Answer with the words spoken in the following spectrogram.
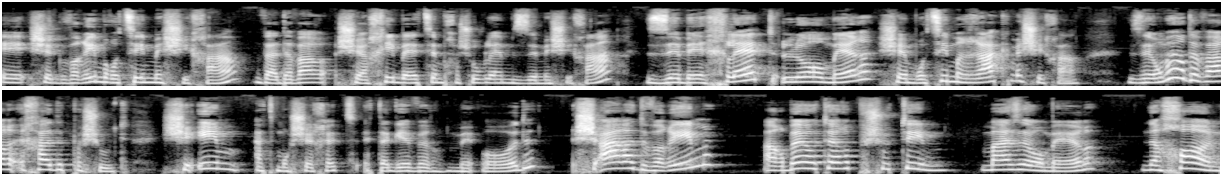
אה, שגברים רוצים משיכה והדבר שהכי בעצם חשוב להם זה משיכה זה בהחלט לא אומר שהם רוצים רק משיכה. זה אומר דבר אחד פשוט שאם את מושכת את הגבר מאוד שאר הדברים הרבה יותר פשוטים. מה זה אומר? נכון,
